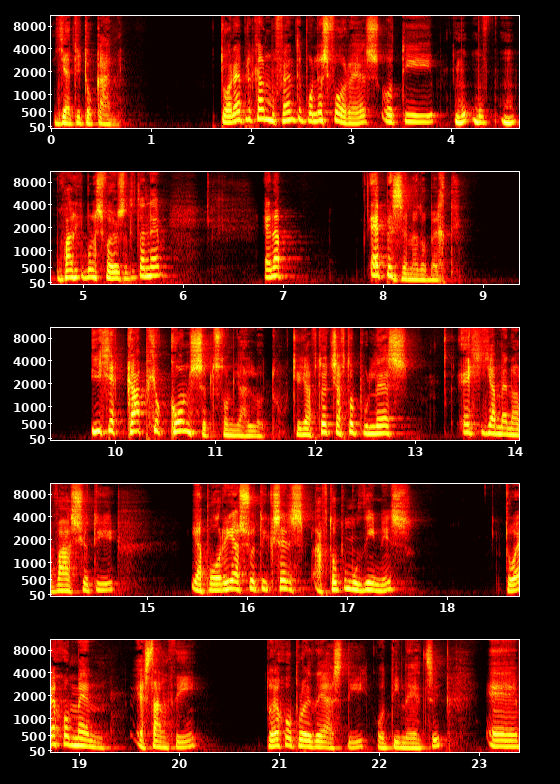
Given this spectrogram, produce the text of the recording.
γιατί το κάνει. Το Replicant μου φαίνεται πολλές φορές ότι μου, μου, μου φάνηκε πολλές φορές ότι ήταν να παίξει με τον παίχτη. Είχε κάποιο concept στο μυαλό του και γι' αυτό έτσι αυτό που λες έχει για μένα βάση ότι η απορία σου ότι ξέρεις αυτό που μου δίνεις το έχω μεν αισθανθεί το έχω προειδεαστεί ότι είναι έτσι ε,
